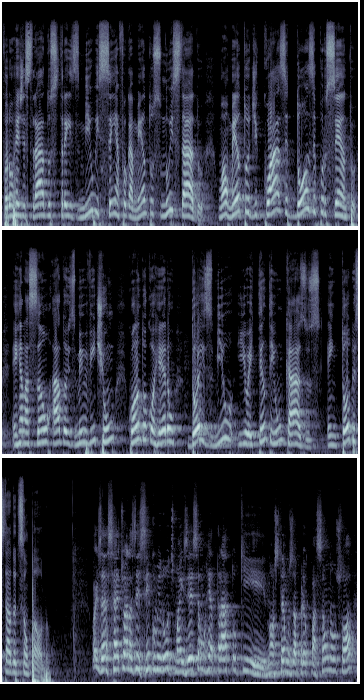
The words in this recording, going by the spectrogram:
foram registrados 3.100 afogamentos no estado, um aumento de quase 12% em relação a 2021, quando ocorreram 2.081 casos em todo o estado de São Paulo. Pois é, 7 horas e 5 minutos, mas esse é um retrato que nós temos a preocupação não só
